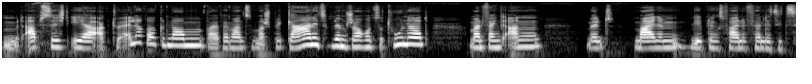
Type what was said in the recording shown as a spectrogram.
mit Absicht eher aktuellere genommen, weil wenn man zum Beispiel gar nichts mit dem Genre zu tun hat, man fängt an mit meinem Lieblings Final Fantasy X,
